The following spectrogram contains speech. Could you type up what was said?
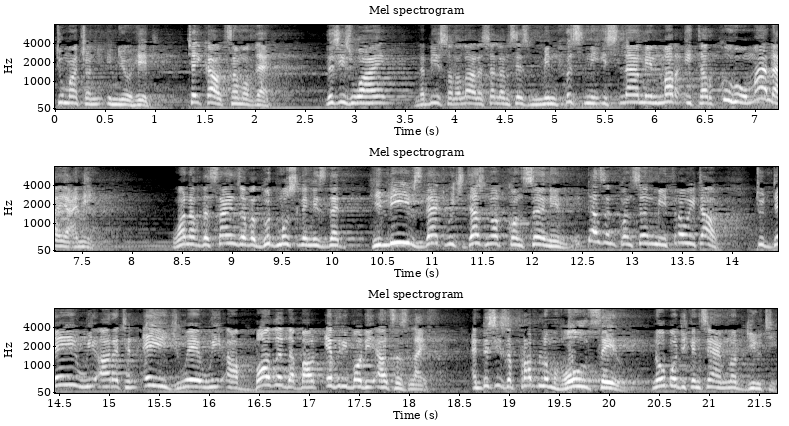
Too much on, in your head. Take out some of that. This is why Nabi sallallahu alaihi wasallam says, "Min husni islamil mar'i tarkuhu ma la ya'ni." One of the signs of a good Muslim is that he leaves that which does not concern him. It doesn't concern me, throw it out. Today we are at an age where we are bothered about everybody else's life. And this is a problem wholesale. Nobody can say I'm not guilty.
